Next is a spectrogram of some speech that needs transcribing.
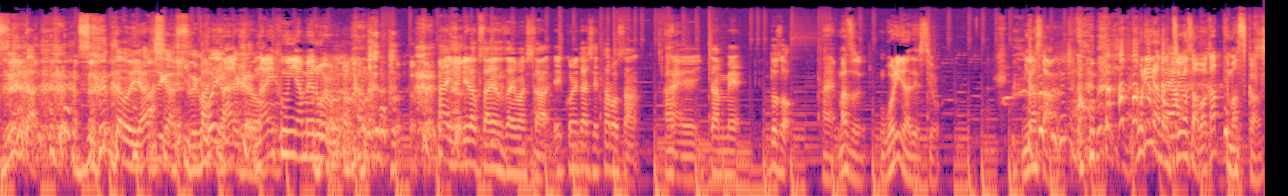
ずんた、ずんたのヤジがすごいんだけど。内紛やめろよ。はい、じゃあリラコさんありがとうございました。え、これに対して太郎さん、はいえー、一旦目、どうぞ。はい、まず、ゴリラですよ。皆さん、ゴゴリラの強さ分かってますか？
